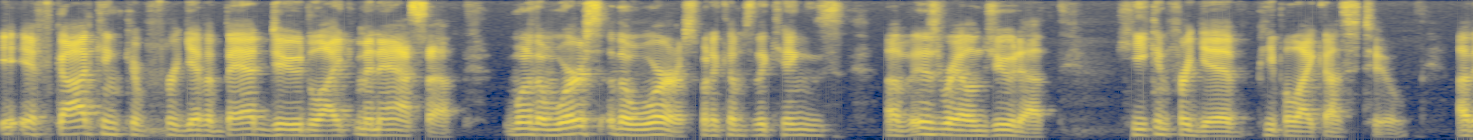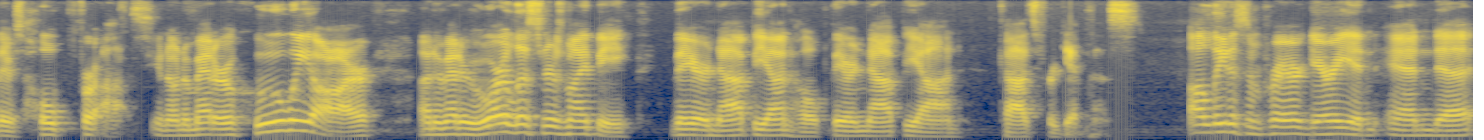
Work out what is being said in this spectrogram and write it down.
if God can forgive a bad dude like Manasseh, one of the worst of the worst when it comes to the kings of Israel and Judah, he can forgive people like us too. Uh, there's hope for us. You know, no matter who we are, uh, no matter who our listeners might be, they are not beyond hope. They are not beyond God's forgiveness. I'll lead us in prayer, Gary, and and uh,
